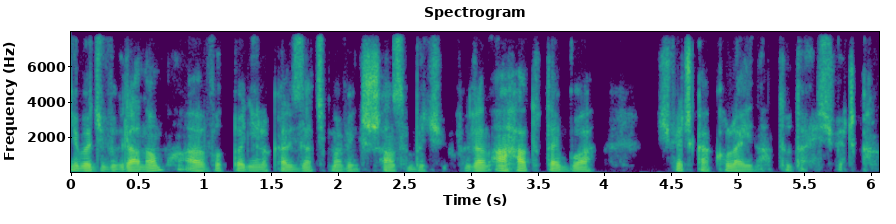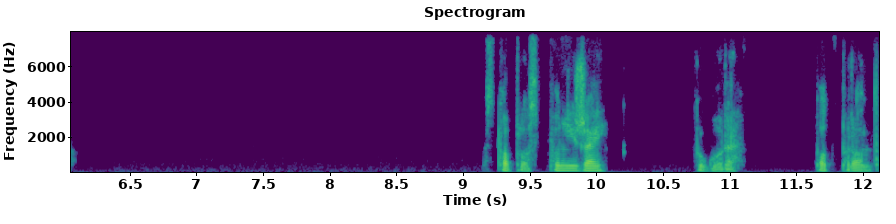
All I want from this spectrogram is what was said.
nie będzie wygraną, a w odpowiedniej lokalizacji ma większe szanse być wygraną. Aha, tutaj była świeczka kolejna, tutaj jest świeczka. Stop loss poniżej, do góry, pod prąd.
